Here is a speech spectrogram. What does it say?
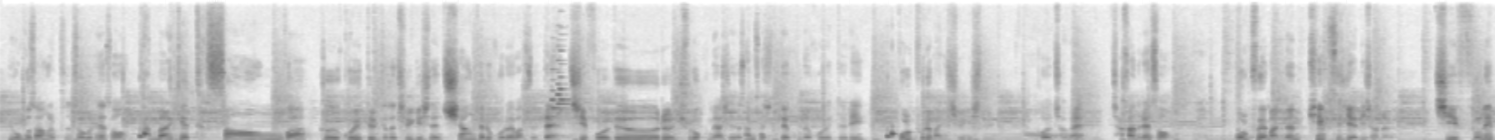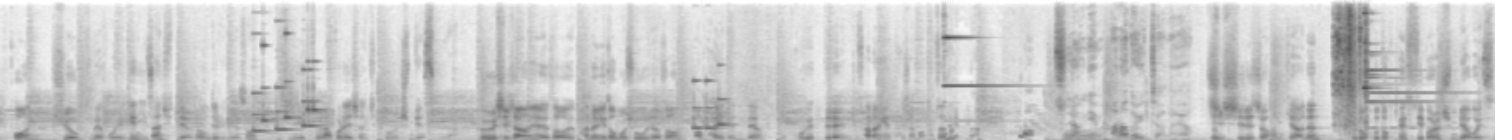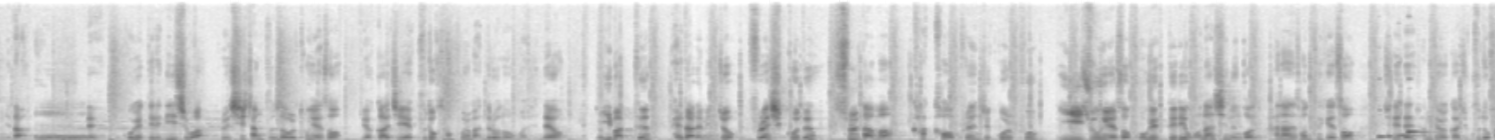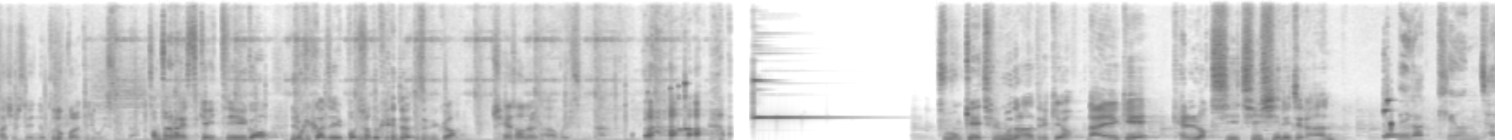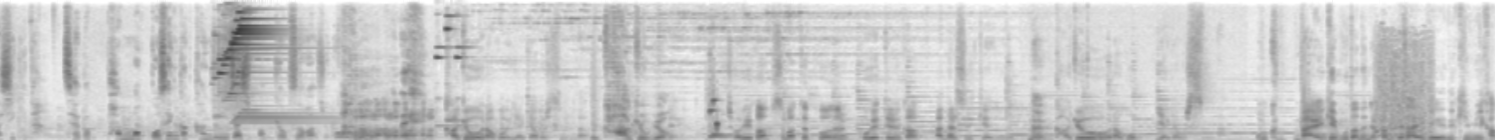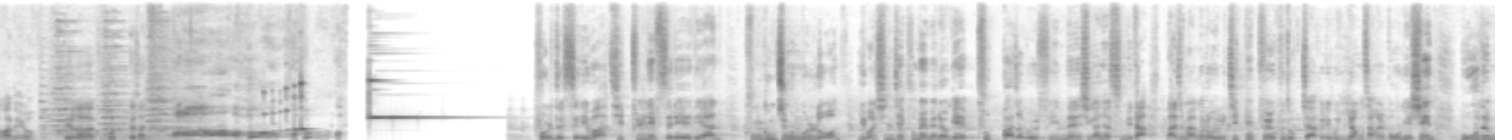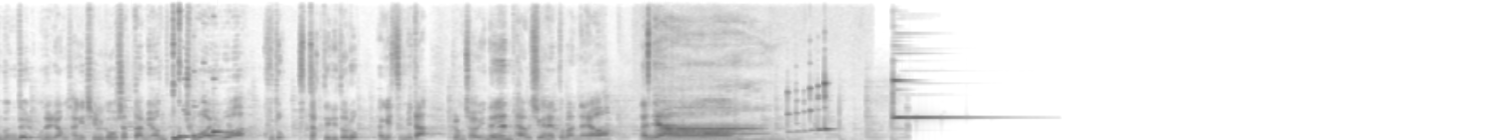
요구사항을 분석을 해서 단말기의 특성과 그 고객들께서 즐기시는 취향들을 고려해봤을 때 G 폴드를 주로 구매하시는 3, 40대 구매 고객들이 골프를 많이 즐기시는 것 점에 착안을 해서 골프에 맞는 PXG 에디션을 G 플립폰 주요 구매 고객인 20, 30대 여성들을 위해서 디즈니 콜라보레이션 제품을 준비했습니다. 그 시장에서 반응이 너무 좋으셔서 완판이 됐는데요. 고객들의 사랑에 다시 한번 감사드립니다. 어, 준영님 하나 더 있지 않아요? G 시리즈와 함께하는 구독 구독 페스티벌을 준비하고 있습니다. 오. 네, 고객들의 니즈와 그리고 시장 분석을 통해서 몇 가지의 구독 상품을 만들어 놓은 것인데요. 이마트, 배달의 민족, 프레시코드, 술다마, 카카오 프렌즈 골프 이 중에서 고객들이 원하시는 것 하나 선택해서 최대 3개월까지 구독하실 수 있는 구독권을 드리고 있습니다. 삼성이랑 SKT가 이렇게까지 퍼주셔도 괜찮습니까? 최선을 다하고 있습니다. 두 분께 질문을 하나 드릴게요. 나에게 갤럭시 G 시리즈란? 내가 키운 자식이다. 제가 밥 먹고 생각한 게 이 자식밖에 없어가지고 네. 가교라고 이야기하고 싶습니다. 가교요. 네. 저희가 스마트폰을 고객들과 만날 수 있게 해주는 네. 가교라고 이야기하고 싶습니다. 어, 그 나에게보다는 약간 회사에게 느낌이 강하네요. 내가 곧 회사님. 폴드 3와 G 플립 3에 대한 궁금증은 물론 이번 신제품의 매력에 푹 빠져볼 수 있는 시간이었습니다. 마지막으로 을지피플 구독자 그리고 이 영상을 보고 계신 모든 분들 오늘 영상이 즐거우셨다면 좋아요와 구독 부탁드리도록 하겠습니다. 그럼 저희는 다음 시간에 또 만나요. 안녕. 안녕.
